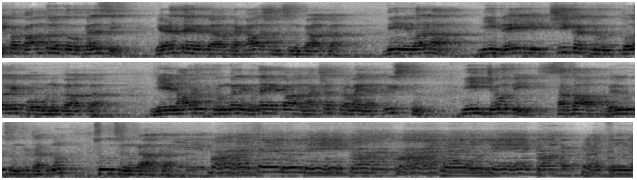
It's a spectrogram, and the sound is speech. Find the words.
దీప కాంతులతో కలిసి ఎడతెగక ప్రకాశించునుగాక. దీని వలన ఈ రేయి చీకట్లు తొలగిపోవునుగాక ఏనాడు కృంగని ఉదయకాల నక్షత్రమైన క్రీస్తు ఈ జ్యోతి సదా వెలుగుచుంటుటకును చూచునుగాక భాషలు లేక మాటలు లేక ప్రచుర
